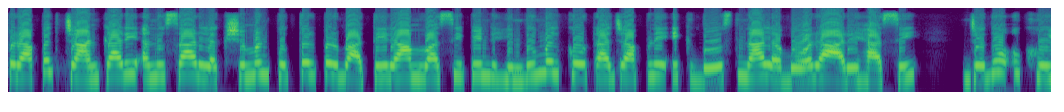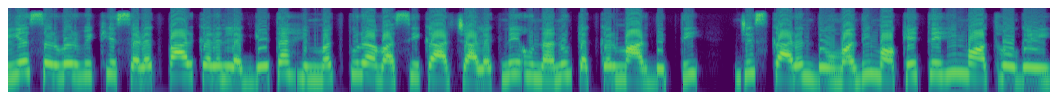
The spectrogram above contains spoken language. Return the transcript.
ਪ੍ਰਾਪਤ ਜਾਣਕਾਰੀ ਅਨੁਸਾਰ ਲਕਸ਼ਮਣ ਪੁੱਤਰ ਪ੍ਰਭਾਤੀ ਰਾਮ ਵਾਸੀ ਪਿੰਡ ਹਿੰਦੂਮਲ ਕੋਟ ਅੱਜ ਆਪਣੇ ਇੱਕ ਦੋਸਤ ਨਾਲ ਅਬੋਰ ਆ ਰਿਹਾ ਸੀ। ਜਦੋਂ ਉਹ ਖੋਈਆ ਸਰਵਰ ਵਿਖੇ ਸੜਕ ਪਾਰ ਕਰਨ ਲੱਗੇ ਤਾਂ ਹਿੰਮਤਪੁਰਾ ਵਾਸੀ ਕਾਰ ਚਾਲਕ ਨੇ ਉਹਨਾਂ ਨੂੰ ਟੱਕਰ ਮਾਰ ਦਿੱਤੀ, ਜਿਸ ਕਾਰਨ ਦੋਵਾਂ ਦੀ ਮੌਕੇ ਤੇ ਹੀ ਮੌਤ ਹੋ ਗਈ।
